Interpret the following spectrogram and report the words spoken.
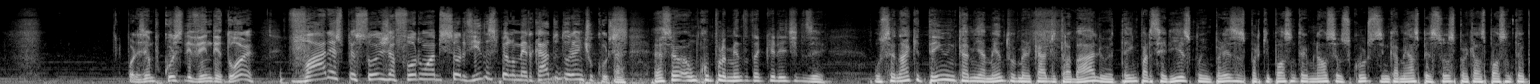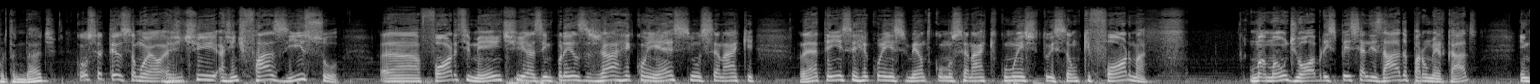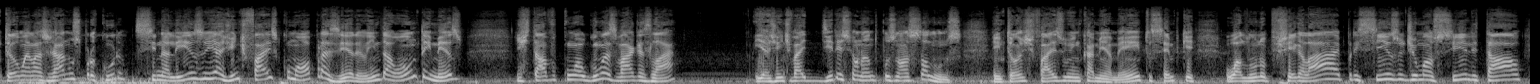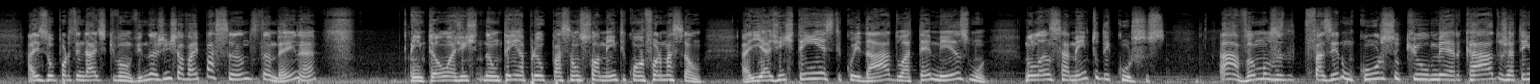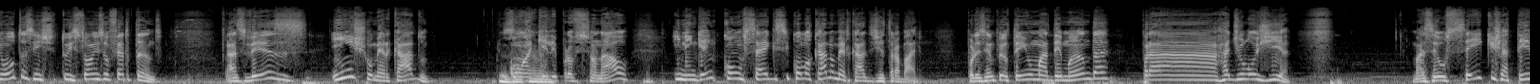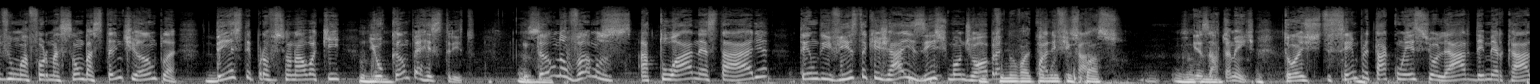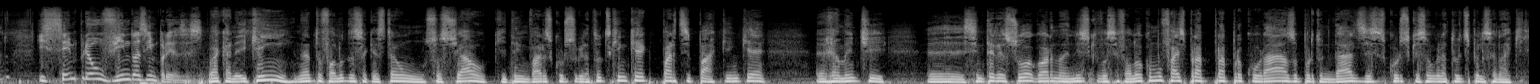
por exemplo, curso de vendedor, várias pessoas já foram absorvidas pelo mercado durante o curso. É, esse é um complemento que eu queria te dizer. O Senac tem um encaminhamento para o mercado de trabalho, tem parcerias com empresas para que possam terminar os seus cursos, encaminhar as pessoas para que elas possam ter oportunidade? Com certeza, Samuel. A, gente, a gente faz isso uh, fortemente, as empresas já reconhecem o Senac, né? tem esse reconhecimento como o Senac, como uma instituição que forma uma mão de obra especializada para o mercado. Então elas já nos procuram, sinalizam e a gente faz com o maior prazer. Eu, ainda ontem mesmo estava com algumas vagas lá e a gente vai direcionando para os nossos alunos. Então a gente faz o um encaminhamento, sempre que o aluno chega lá, ah, preciso de um auxílio e tal, as oportunidades que vão vindo, a gente já vai passando também, né? Então a gente não tem a preocupação somente com a formação. Aí a gente tem este cuidado até mesmo no lançamento de cursos. Ah, vamos fazer um curso que o mercado já tem outras instituições ofertando. Às vezes incha o mercado Exatamente. com aquele profissional e ninguém consegue se colocar no mercado de trabalho. Por exemplo, eu tenho uma demanda para radiologia. Mas eu sei que já teve uma formação bastante ampla deste profissional aqui uhum. e o campo é restrito. Exato. Então não vamos atuar nesta área tendo em vista que já existe mão de obra e que não vai ter muito espaço. Exatamente. Exatamente. Então a gente sempre está com esse olhar de mercado e sempre ouvindo as empresas. Bacana. E quem, né, tu falou dessa questão social, que tem vários cursos gratuitos, quem quer participar, quem quer é, realmente é, se interessou agora nisso que você falou, como faz para procurar as oportunidades, esses cursos que são gratuitos pelo Senac?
